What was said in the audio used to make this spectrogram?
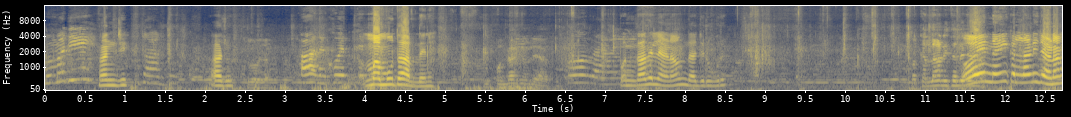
ਮਮਾ ਜੀ। ਹਾਂਜੀ। ਆਜੋ ਆ ਦੇਖੋ ਇੱਥੇ। ਮਾਮੂ ਧਾਰਦੇ ਨੇ। ਪੰਗਾ ਕਿਉਂ ਲਿਆ? ਤੂੰ? ਪੰਗਾ ਲੈਣਾ ਹੁੰਦਾ ਜ਼ਰੂਰ। ਮੈਂ ਕੱਲਾ ਨਹੀਂ ਥੱਲੇ ਓਏ ਨਹੀਂ ਕੱਲਾ ਨਹੀਂ ਜਾਣਾ।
